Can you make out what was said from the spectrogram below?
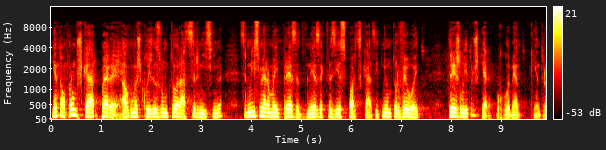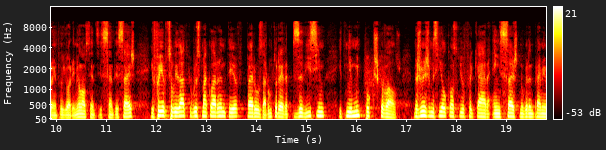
e então foram buscar para algumas corridas um motor à Sereníssima. Sereníssima era uma empresa de Veneza que fazia sports cars e tinha um motor V8, 3 litros, que era o regulamento que entrou em vigor em 1966, e foi a possibilidade que o Bruce McLaren teve para usar. O motor era pesadíssimo e tinha muito poucos cavalos, mas mesmo assim ele conseguiu ficar em sexto no Grande Prémio em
